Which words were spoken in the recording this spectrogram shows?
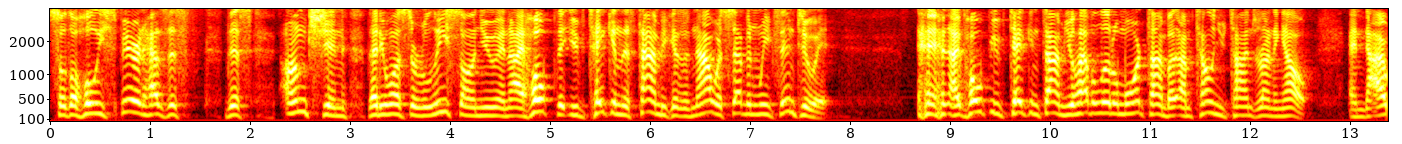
So the Holy Spirit has this, this unction that he wants to release on you. And I hope that you've taken this time because now we're seven weeks into it. And I hope you've taken time. You'll have a little more time, but I'm telling you, time's running out. And I,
